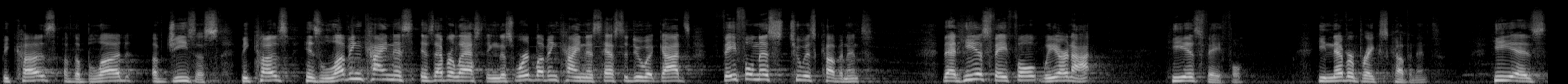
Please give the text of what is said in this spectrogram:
because of the blood of Jesus, because his loving kindness is everlasting. This word loving kindness has to do with God's faithfulness to his covenant. That he is faithful, we are not. He is faithful. He never breaks covenant. He has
